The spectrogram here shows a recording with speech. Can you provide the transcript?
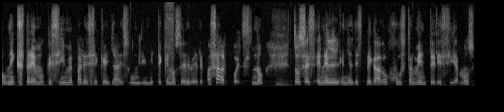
un extremo que sí me parece que ya es un límite que no se debe de pasar, pues, ¿no? Mm. Entonces, en el, en el desplegado justamente decíamos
